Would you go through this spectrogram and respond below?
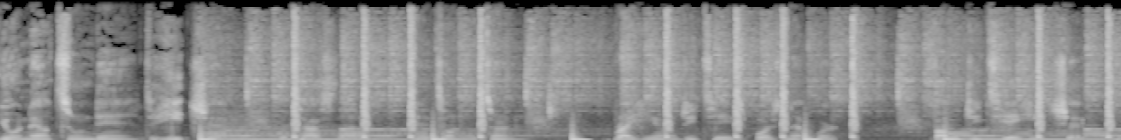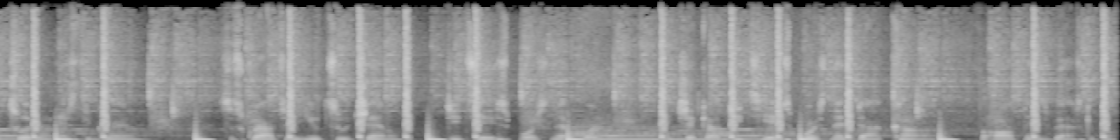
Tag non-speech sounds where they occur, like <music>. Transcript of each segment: You are now tuned in to Heat Check with Ty Slatter and Antonio Turner, right here on GTA Sports Network. Follow GTA Heat Check on Twitter and Instagram. Subscribe to the YouTube channel, GTA Sports Network, and check out GTASportsNet.com for all things basketball.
